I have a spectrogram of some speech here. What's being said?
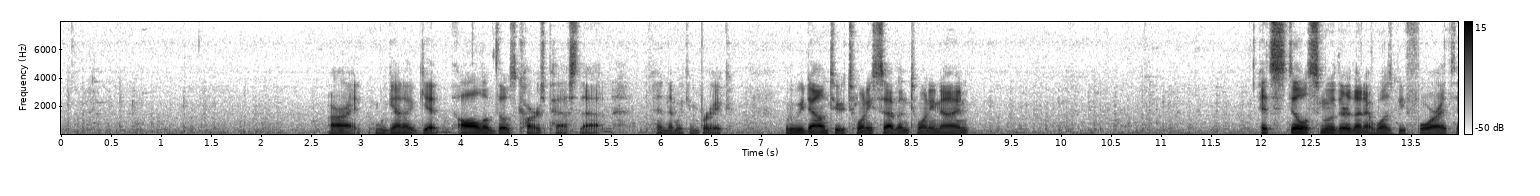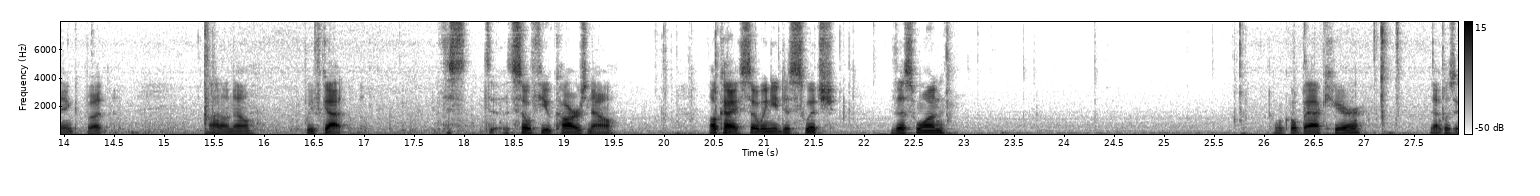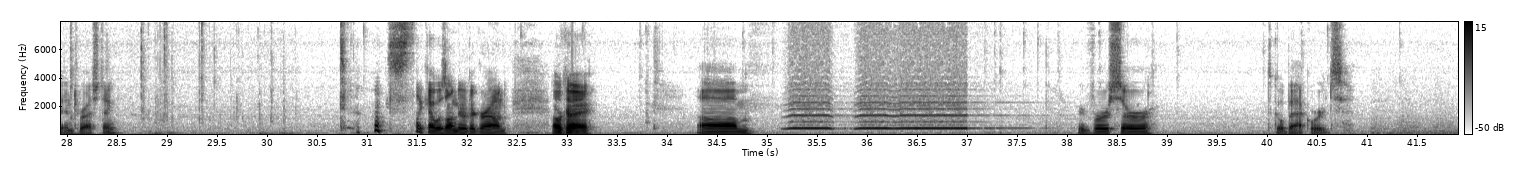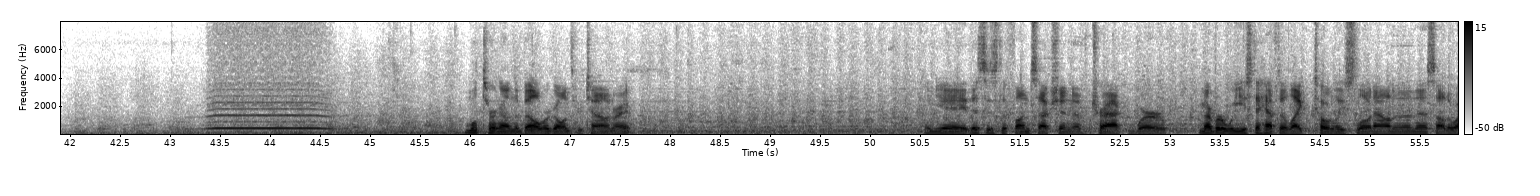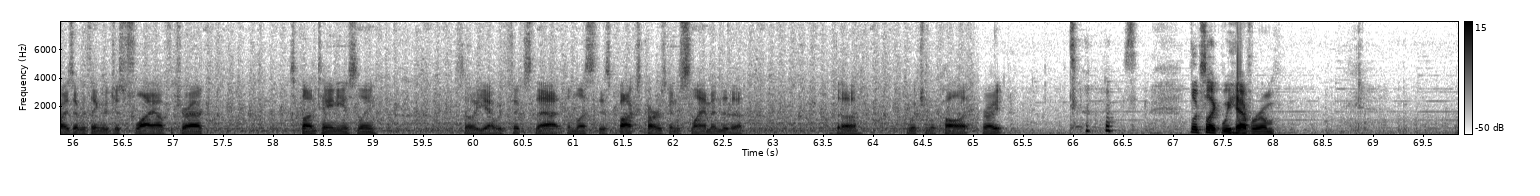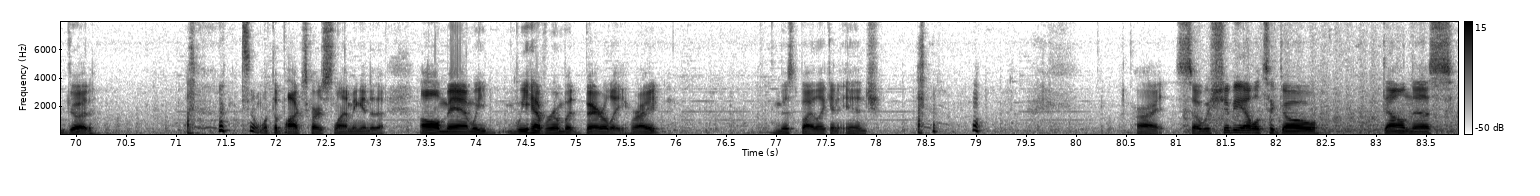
All right, we gotta get all of those cars past that and then we can brake. What are we down to? 27, 29. It's still smoother than it was before, I think, but I don't know. We've got this, so few cars now. Okay, so we need to switch this one. We'll go back here. That was interesting. it's like I was under the ground. Okay. Um, reverser. Let's go backwards. We'll turn on the bell. We're going through town, right? And yay, this is the fun section of track where, remember, we used to have to like totally slow down in this, otherwise everything would just fly off the track spontaneously. So yeah, we fixed that, unless this box car is going to slam into the, the, whatchamacallit, right? Looks like we have room. Good. Don't want the boxcar slamming into the... Oh man, we, we have room but barely, right? Missed by like an inch. Alright, so we should be able to go down this.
